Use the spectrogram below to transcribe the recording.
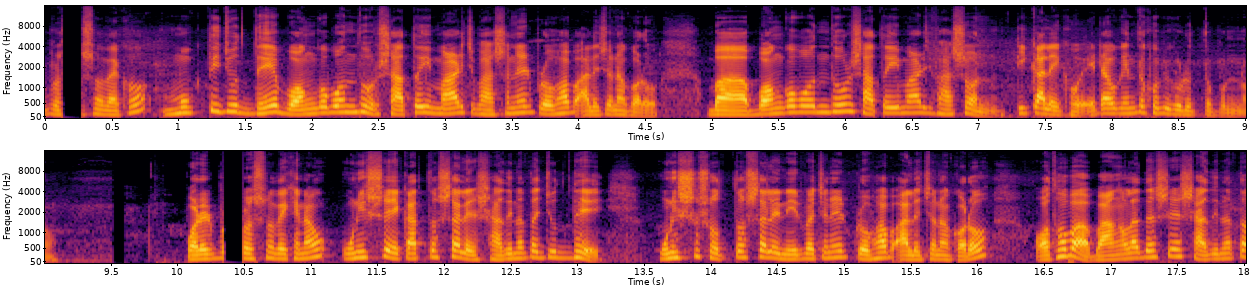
প্রশ্ন দেখো, মুক্তিযুদ্ধে বঙ্গবন্ধুর সাতই মার্চ ভাষণের প্রভাব আলোচনা করো। বা বঙ্গবন্ধুর সাতই মার্চ ভাষণ, টিকা লেখো, এটাও কিন্তু খুবই গুরুত্বপূর্ণ। পরের প্রশ্ন দেখে নাও। উনিশশো একাত্তর সালের স্বাধীনতা যুদ্ধে উনিশশো সত্তর সালে নির্বাচনের প্রভাব আলোচনা করো, অথবা বাংলাদেশের স্বাধীনতা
